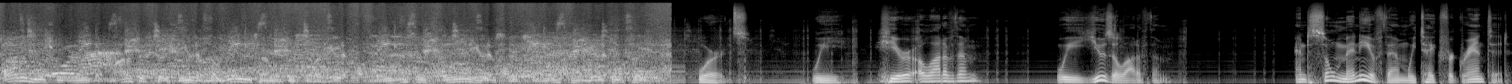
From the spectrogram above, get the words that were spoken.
All of which means that modifications of the wind tunnel facility at NASA's Ames Research Center been completed. words. We hear a lot of them, we use a lot of them, and so many of them we take for granted.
